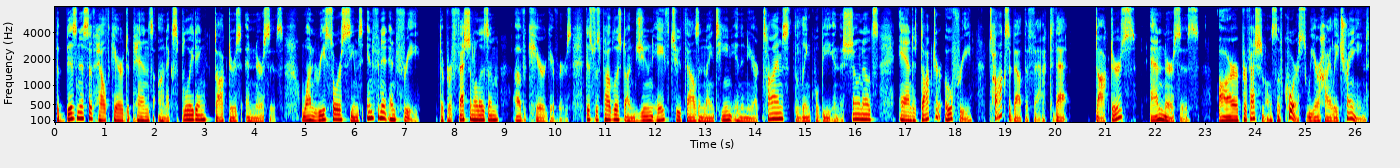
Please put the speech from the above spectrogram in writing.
The Business of Healthcare Depends on Exploiting Doctors and Nurses. One resource seems infinite and free the professionalism of caregivers. This was published on June 8th, 2019 in the New York Times. The link will be in the show notes. And Dr. Ofri talks about the fact that doctors and nurses are professionals. Of course, we are highly trained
